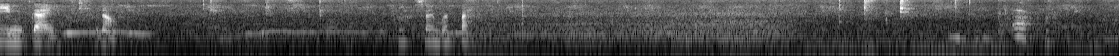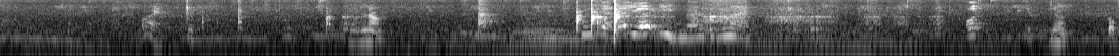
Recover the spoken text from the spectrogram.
ตีนไก่พี่น้องอะใส่หมดไปพี่น้องอืมคุณแกะได้เยอะอีกนะข้างในเนี่ยตก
